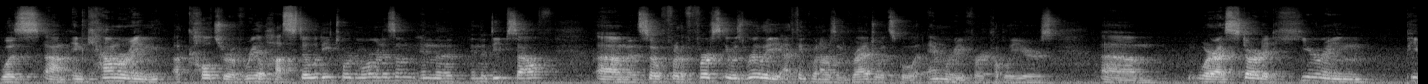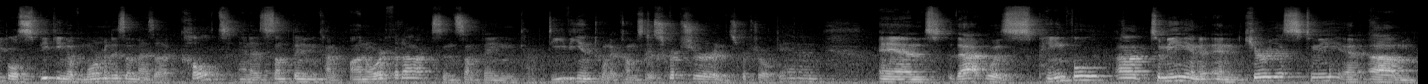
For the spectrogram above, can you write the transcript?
was um, encountering a culture of real hostility toward Mormonism in the in the Deep South. Um, and so for the first, it was really I think when I was in graduate school at Emory for a couple of years, um, where I started hearing people speaking of Mormonism as a cult and as something kind of unorthodox and something kind of deviant when it comes to scripture and the scriptural canon. And that was painful uh, to me and, and curious to me. And, um,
